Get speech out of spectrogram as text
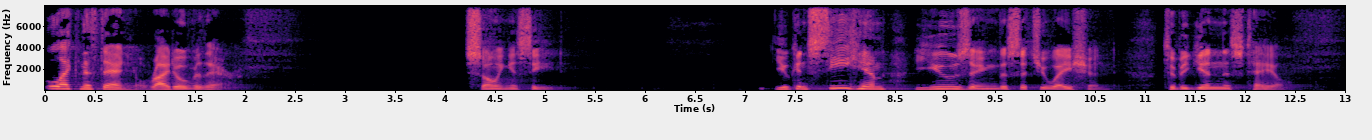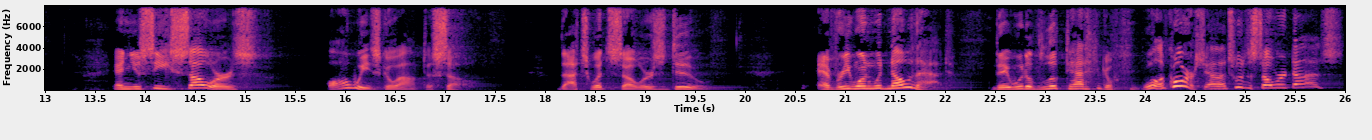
like Nathaniel right over there, sowing his seed you can see him using the situation to begin this tale. And you see, sowers always go out to sow. That's what sowers do. Everyone would know that. They would have looked at it and go, well, of course, yeah, that's what a sower does.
